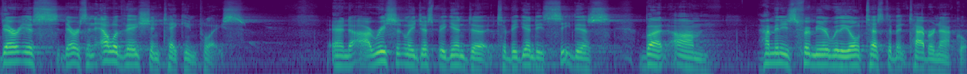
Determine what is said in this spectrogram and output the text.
there is there's an elevation taking place, and I recently just began to to begin to see this. But um, how many is familiar with the Old Testament tabernacle?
